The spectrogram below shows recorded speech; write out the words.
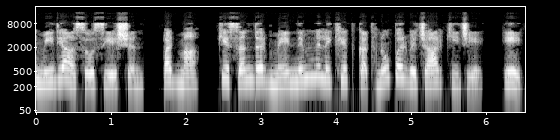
मीडिया एसोसिएशन पद्मा के संदर्भ में निम्नलिखित कथनों पर विचार कीजिए। एक,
